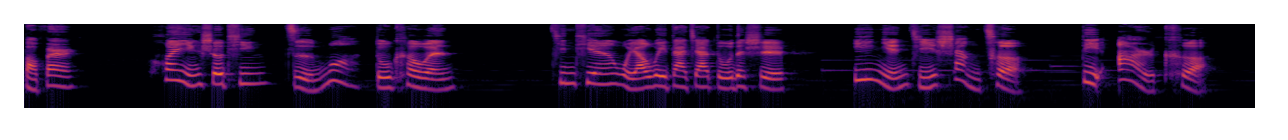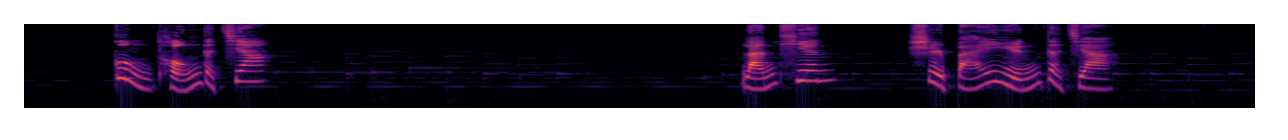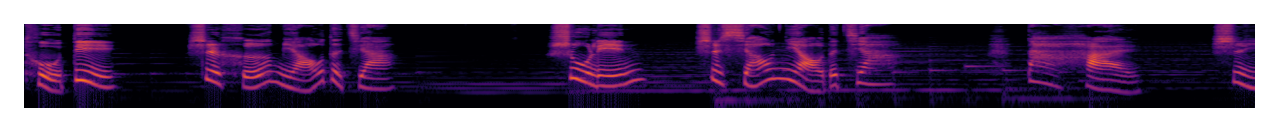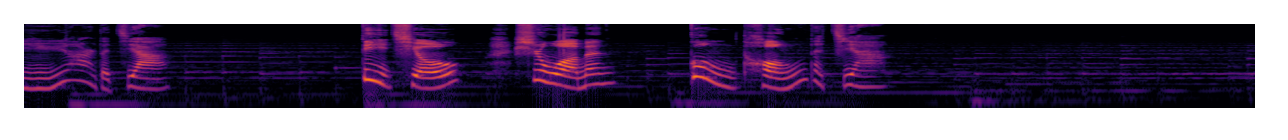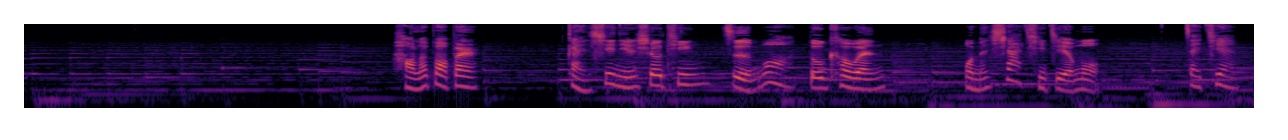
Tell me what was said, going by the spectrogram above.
宝贝儿，欢迎收听子墨读课文。今天我要为大家读的是一年级上册第二课《共同的家》。蓝天是白云的家，土地是禾苗的家。树林是小鸟的家，大海是鱼儿的家，地球是我们共同的家。好了，宝贝儿，感谢您收听子墨读课文。我们下期节目再见。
